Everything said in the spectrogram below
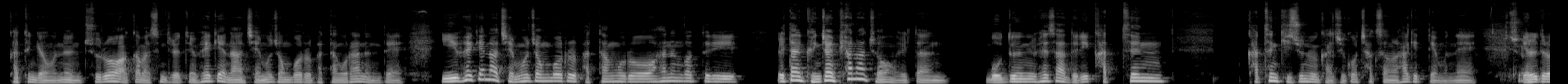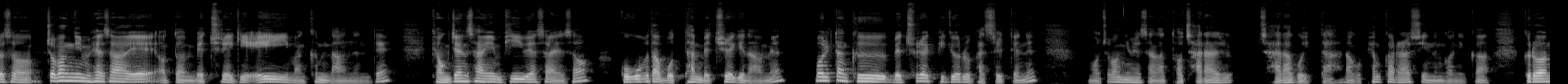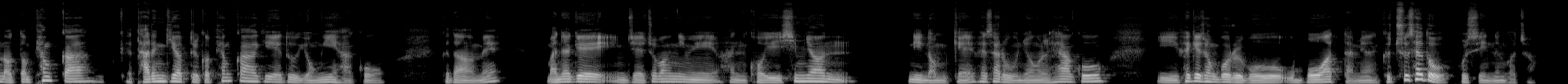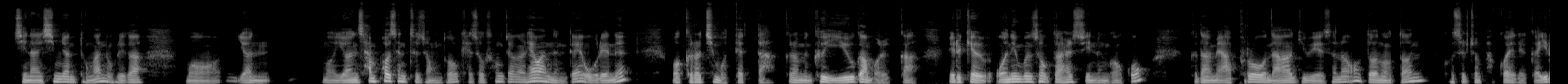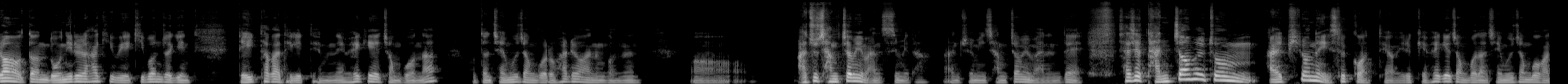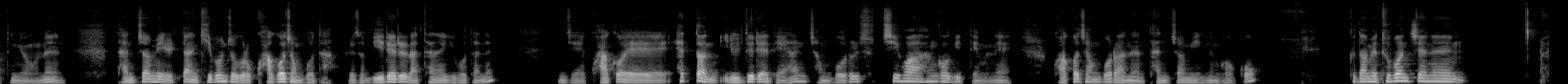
같은 경우는 주로 아까 말씀드렸던 회계나 재무 정보를 바탕으로 하는데 이 회계나 재무 정보를 바탕으로 하는 것들이 일단 굉장히 편하죠. 일단 모든 회사들이 같은 같은 기준을 가지고 작성을 하기 때문에 그렇죠. 예를 들어서 쪼박님 회사의 어떤 매출액이 A만큼 나왔는데 경쟁사인 B 회사에서 그거보다 못한 매출액이 나오면 뭐 일단 그 매출액 비교를 봤을 때는 뭐 쪼박님 회사가 더 잘할 잘하고 있다라고 평가를 할 수 있는 거니까 그런 어떤 평가 그 다른 기업들과 평가하기에도 용이하고 그 다음에 만약에 이제 쪼박님이 한 거의 10년이 넘게 회사를 운영을 하고 이 회계 정보를 모, 모았다면 그 추세도 볼 수 있는 거죠. 지난 10년 동안 우리가 뭐 연 뭐 연 3% 정도 계속 성장을 해왔는데 올해는 뭐 그렇지 못했다. 그러면 그 이유가 뭘까? 이렇게 원인 분석도 할 수 있는 거고 그 다음에 앞으로 나가기 위해서는 어떤 어떤 것을 좀 바꿔야 될까? 이런 어떤 논의를 하기 위해 기본적인 데이터가 되기 때문에 회계 정보나 어떤 재무 정보를 활용하는 거는 어 아주 장점이 많습니다. 아주 장점이 많은데 사실 단점을 좀 알 필요는 있을 것 같아요. 이렇게 회계 정보나 재무 정보 같은 경우는 단점이 일단 기본적으로 과거 정보다. 그래서 미래를 나타내기보다는 이제 과거에 했던 일들에 대한 정보를 수치화한 거기 때문에 과거 정보라는 단점이 있는 거고 그 다음에 두 번째는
